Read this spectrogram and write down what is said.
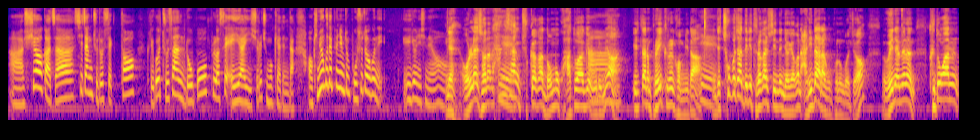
아, 쉬어가자, 시장 주도 섹터, 그리고 두산 로보 플러스 AI 이슈를 주목해야 된다. 어, 김영구 대표님 좀 보수적인 의- 의견이시네요. 네, 원래 저는 항상 주가가 너무 과도하게 아. 오르면 일단은 브레이크를 겁니다. 예. 이제 초보자들이 들어갈 수 있는 영역은 아니다라고 보는 거죠. 왜냐면은 그동안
